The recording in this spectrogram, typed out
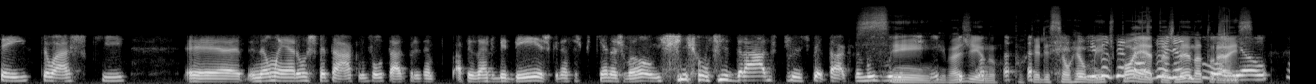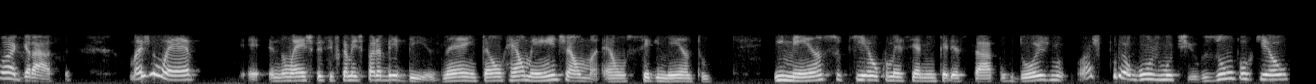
que eu acho que é, não era um espetáculo voltado, por exemplo, apesar de bebês, crianças pequenas vão e ficam vidrados para um espetáculo, é muito Sim, bonitinho. imagino, porque eles são realmente poetas, né, naturais. Olhão, uma graça. Mas não é, não é especificamente para bebês, né? Então, realmente é, uma, é um segmento imenso que eu comecei a me interessar por dois, acho por alguns motivos. Um, porque eu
